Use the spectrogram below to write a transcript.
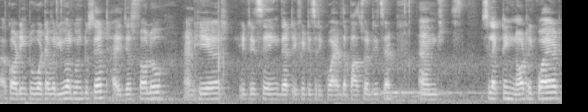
according to whatever you are going to set. I just follow. And here it is saying that if it is required the password reset. Am selecting not required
